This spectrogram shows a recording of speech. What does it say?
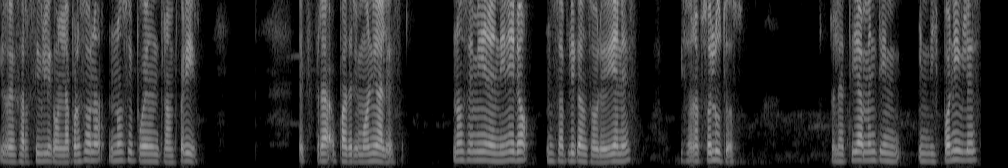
irresarcible con la persona, no se pueden transferir. Extrapatrimoniales, no se miden en dinero, no se aplican sobre bienes y son absolutos, relativamente indisponibles.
